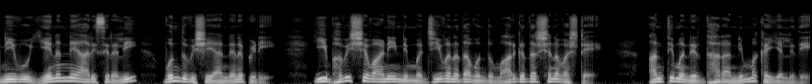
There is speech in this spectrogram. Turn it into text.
ನೀವು ಏನನ್ನೇ ಆರಿಸಿರಲಿ, ಒಂದು ವಿಷಯ ನೆನಪಿಡಿ. ಈ ಭವಿಷ್ಯವಾಣಿ ನಿಮ್ಮ ಜೀವನದ ಒಂದು ಮಾರ್ಗದರ್ಶನವಷ್ಟೇ. ಅಂತಿಮ ನಿರ್ಧಾರ ನಿಮ್ಮ ಕೈಯಲ್ಲಿದೆ.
